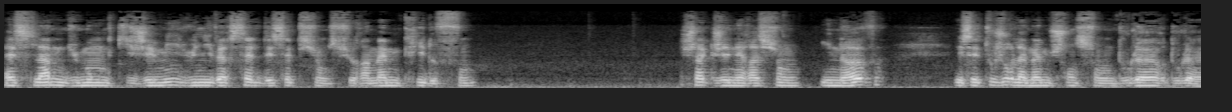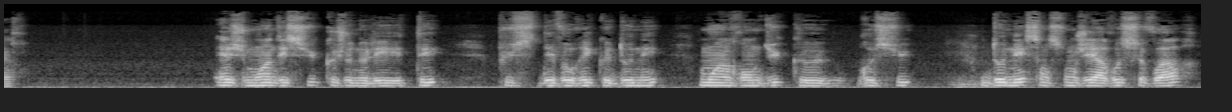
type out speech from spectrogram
Est-ce l'âme du monde qui gémit l'universelle déception sur un même cri de fond? Chaque génération innove, et c'est toujours la même chanson, douleur, douleur. Ai-je moins déçu que je ne l'ai été, plus dévoré que donné, moins rendu que reçu, donné sans songer à recevoir?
